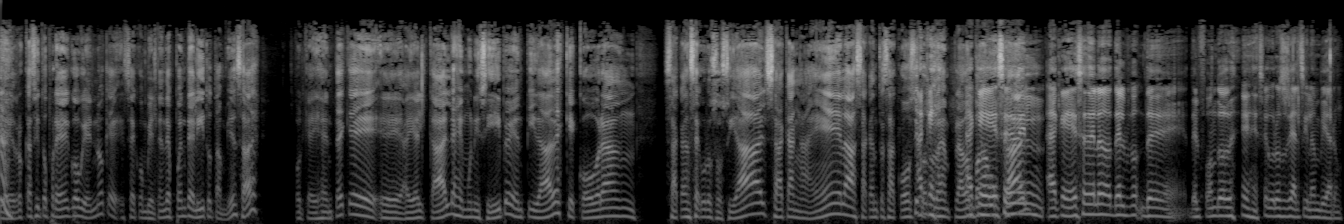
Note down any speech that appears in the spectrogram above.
y hay otros casitos por ahí en el gobierno que se convierten después en delito también, ¿sabes? Porque hay gente que, eh, hay alcaldes en municipios, hay entidades que cobran, sacan seguro social, sacan a ELA, sacan toda esa cosa y A cuando que, los empleados a van a que ese, buscar, del, a que ese de lo- del, de- del fondo de Seguro Social sí lo enviaron.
